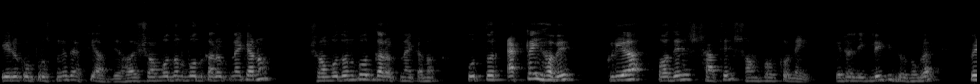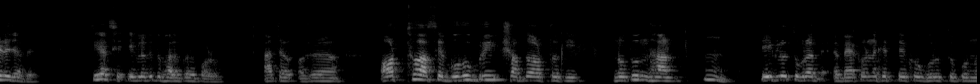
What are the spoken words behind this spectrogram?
এরকম প্রশ্ন কিন্তু একটি আসবে। হয় সম্বোধন বোধ কারক নাই কেন? সম্বোধন বোধ কারক নাই কেন? উত্তর একটাই হবে, ক্রিয়াপদের সাথে সম্পর্ক নেই। এটা লিখলেই কিন্তু তোমরা পেরে যাবে। ঠিক আছে? এগুলো কিন্তু ভালো করে পড়ো। আচ্ছা অর্থ আছে বহুব্রী শব্দ অর্থ কি? নতুন ধান, হুম, এইগুলো তোমরা ব্যা- ব্যাকরণের ক্ষেত্রে খুব গুরুত্বপূর্ণ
